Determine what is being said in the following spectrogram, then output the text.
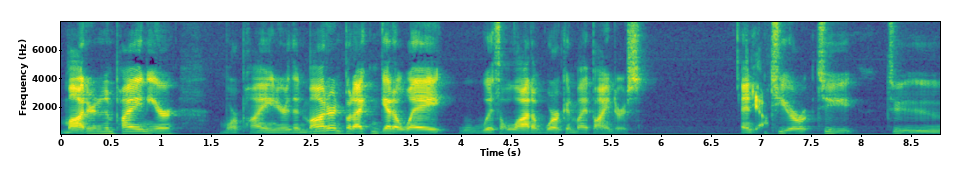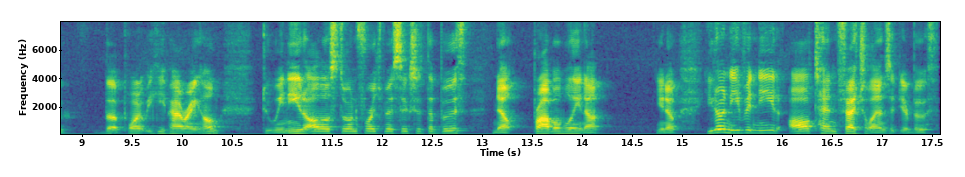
modern and pioneer, more pioneer than modern, but I can get away with a lot of work in my binders. And Yeah. to your to to the point we keep hammering home, do we need all those Stoneforge Mystics at the booth? No, probably not. You know, you don't even need all ten fetch lands at your booth.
